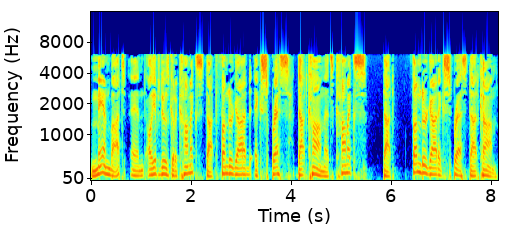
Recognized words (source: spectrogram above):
Manbot and all you have to do is go to comics.thundergodexpress.com. That's comics.thundergodexpress.com.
